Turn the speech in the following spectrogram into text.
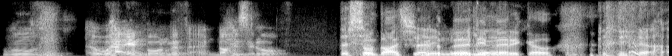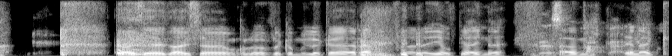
Wolves away en Bournemouth home. Daai is rof. Dis Son daai shit met die Burnley Miracle. ja. Daai is daai is 'n ongelooflike moeilike running vir hulle hier op die einde. Dis Ehm, um. En ek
